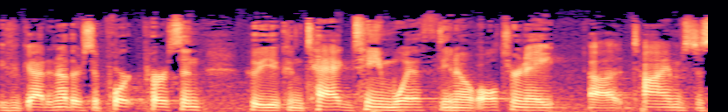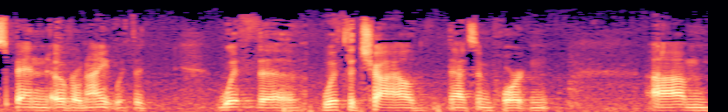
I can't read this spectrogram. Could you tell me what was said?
if you've got another support person who you can tag team with, you know, alternate uh, times to spend overnight with the, with the, with the child, that's important. Um,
